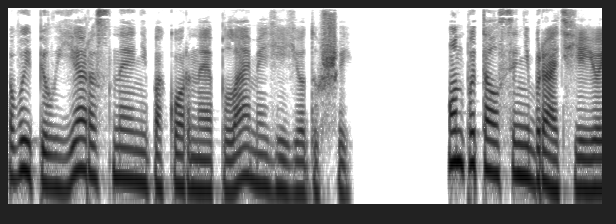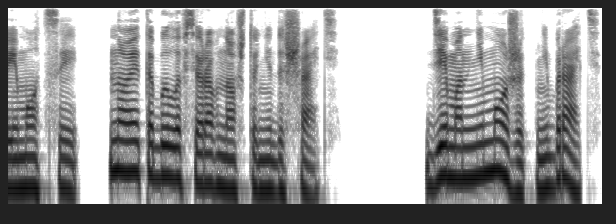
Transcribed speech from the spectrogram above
выпил яростное непокорное пламя ее души. Он пытался не брать ее эмоции, но это было все равно, что не дышать. Демон не может не брать,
